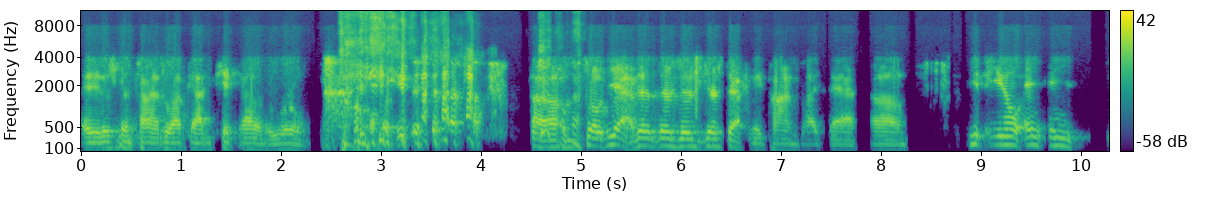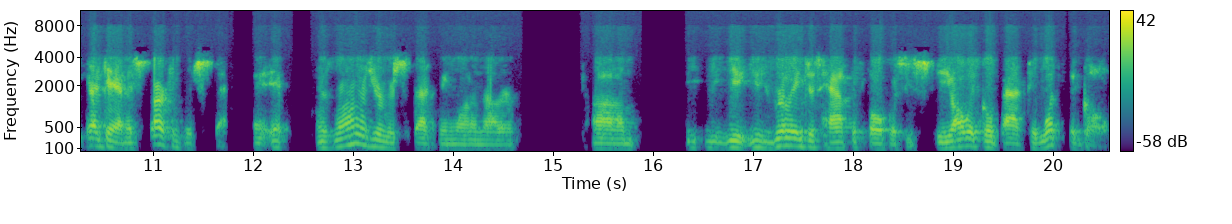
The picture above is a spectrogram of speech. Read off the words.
Hey, there's been times where I've gotten kicked out of the room. um, so yeah, there, there's, there's there's definitely times like that. Um, you, you, know, and, and, again, it starts with respect. It, as long as you're respecting one another, um, you, you really just have to focus. You, you always go back to what's the goal?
